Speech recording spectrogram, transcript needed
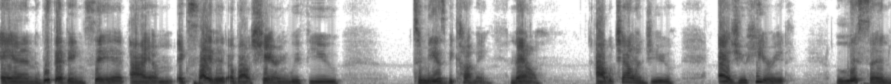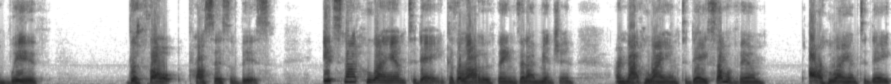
And with that being said, I am excited about sharing with you to me is becoming. Now, I would challenge you as you hear it, listen with the thought process of this. It's not who I am today, because a lot of the things that I mentioned are not who I am today. Some of them are who I am today,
